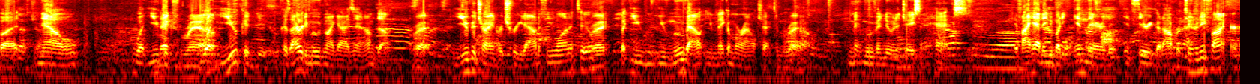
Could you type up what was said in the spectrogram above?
But now, what you Next could, round. what you could do, because I already moved my guys in, I'm done. Right. You could try and retreat out if you wanted to. Right. But you you move out, you make a morale check to move Right. out, ma- move into an adjacent hex. If I had anybody in there that in theory could opportunity fire,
